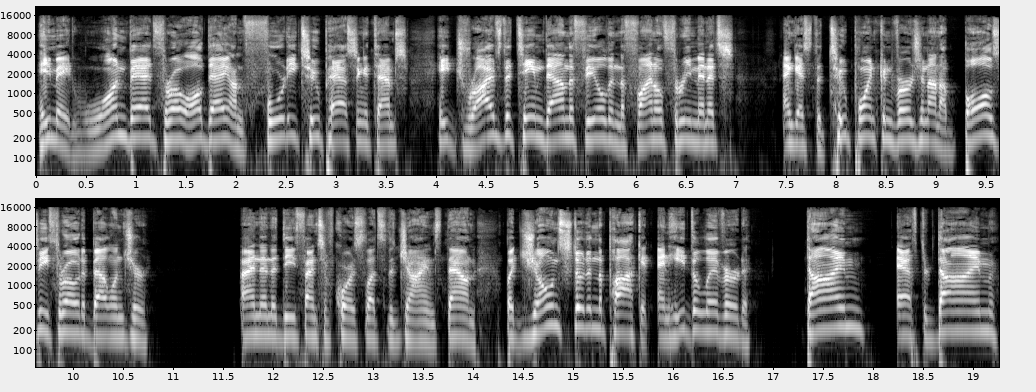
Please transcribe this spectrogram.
He made one bad throw all day on 42 passing attempts. He drives the team down the field in the final three minutes and gets the two point conversion on a ballsy throw to Bellinger. And then the defense, of course, lets the Giants down. But Jones stood in the pocket and he delivered dime after dime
